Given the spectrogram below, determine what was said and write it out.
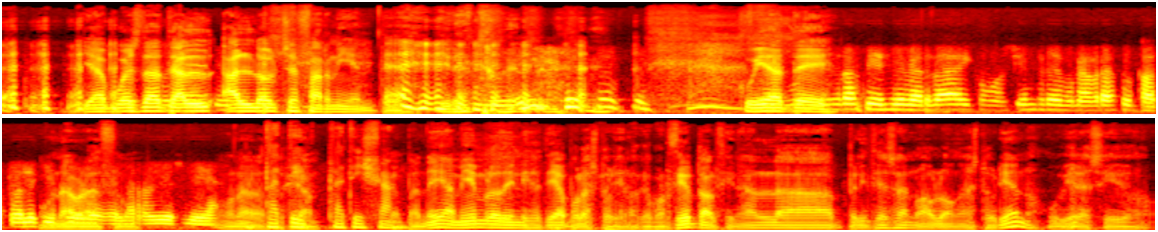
ya pues date al, al dolce farniente Cuídate. Muchas gracias de verdad y como siempre un abrazo para todo el equipo de la Radio Mía. Un abrazo. Para ti, para ti, miembro de Iniciativa por el asturiano. Que por cierto, al final la princesa no habló en asturiano. Hubiera sido.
